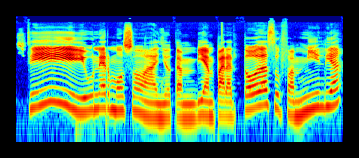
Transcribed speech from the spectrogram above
sí, un hermoso año también para toda su familia.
